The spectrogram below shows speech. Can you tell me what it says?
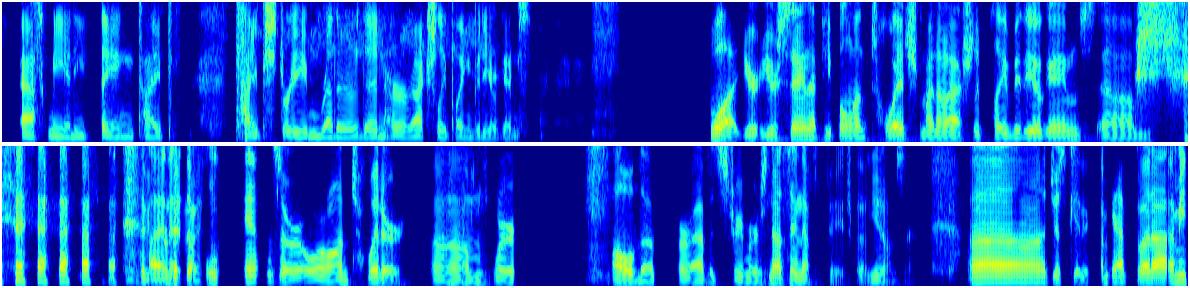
ask me anything type type stream rather than her actually playing video games. What you're you're saying that people on Twitch might not actually play video games? Um, have you ever been to OnlyFans or or on Twitter, um, where all of them are avid streamers? Not saying that for Paige, but you know what I'm saying. Uh, just kidding. I mean, but uh, I mean,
